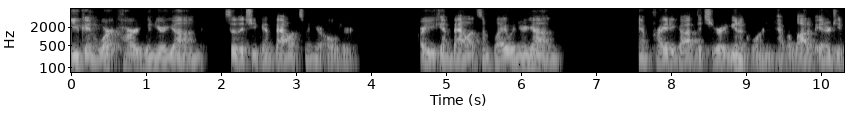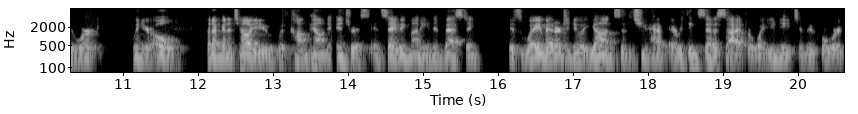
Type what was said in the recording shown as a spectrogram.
You can work hard when you're young so that you can balance when you're older, or you can balance and play when you're young and pray to God that you're a unicorn and have a lot of energy to work when you're old. But I'm going to tell you with compound interest and saving money and investing, it's way better to do it young so that you have everything set aside for what you need to move forward.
